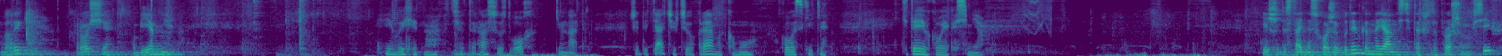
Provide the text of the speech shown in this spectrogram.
великі, хороші, об'ємні. І вихід на цю терасу з двох кімнат. Чи дитячих, чи окремих, кому кого скільки дітей, у кого яка сім'я. Є ще достатньо схожих будинків в наявності, так що запрошуємо всіх.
